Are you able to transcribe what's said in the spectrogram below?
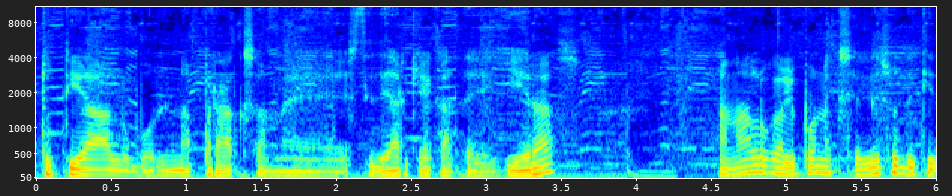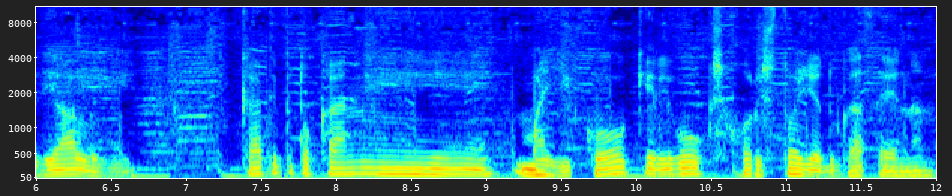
το τι άλλο μπορεί να πράξαμε στη διάρκεια κάθε γύρας, Ανάλογα λοιπόν εξελίσσονται και οι διάλογοι. Κάτι που το κάνει μαγικό και λίγο ξεχωριστό για τον καθέναν.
